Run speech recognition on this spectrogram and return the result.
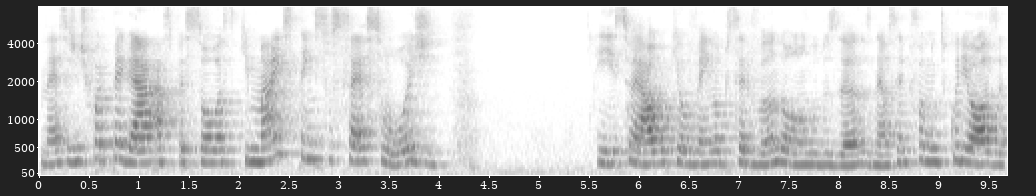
né? Se a gente for pegar as pessoas que mais têm sucesso hoje, e isso é algo que eu venho observando ao longo dos anos, né? Eu sempre fui muito curiosa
